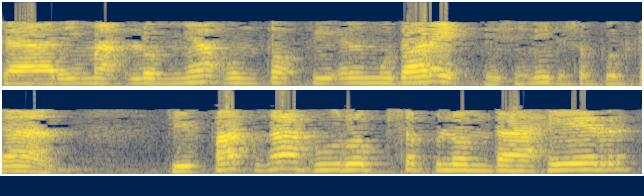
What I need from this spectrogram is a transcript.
dari maklumnya untuk fi'il mudhari? Di sini disebutkan di fathah huruf sebelum terakhir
